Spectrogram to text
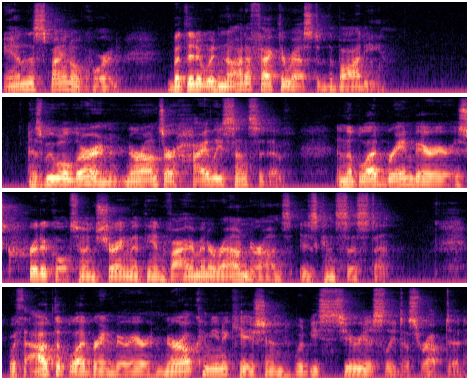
and the spinal cord, but that it would not affect the rest of the body. As we will learn, neurons are highly sensitive and the blood brain barrier is critical to ensuring that the environment around neurons is consistent. Without the blood brain barrier, neural communication would be seriously disrupted.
